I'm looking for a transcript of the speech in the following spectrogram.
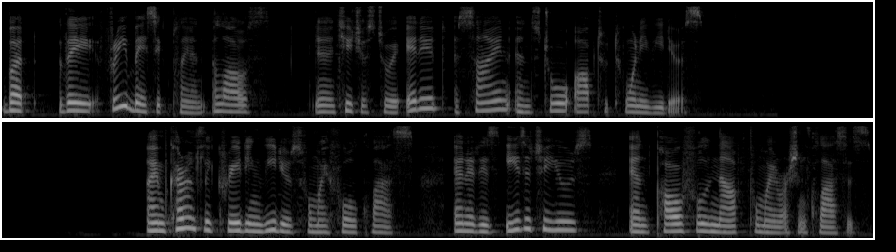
But the free basic plan allows uh, teachers to edit, assign, and store up to 20 videos. I am currently creating videos for my fall class, and it is easy to use and powerful enough for my Russian classes.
